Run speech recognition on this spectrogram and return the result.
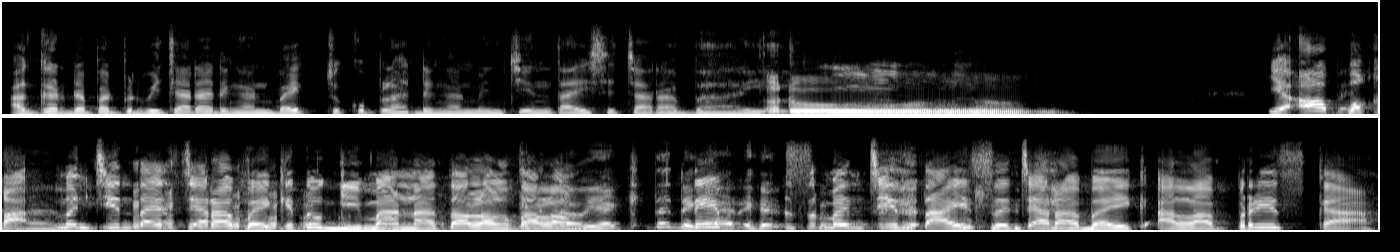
agar dapat berbicara dengan baik cukuplah dengan mencintai secara baik. Aduh. ya apa kak? Mencintai secara baik itu gimana? Tolong tolong. Ya kita dengar. Tips mencintai secara baik ala Priska.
